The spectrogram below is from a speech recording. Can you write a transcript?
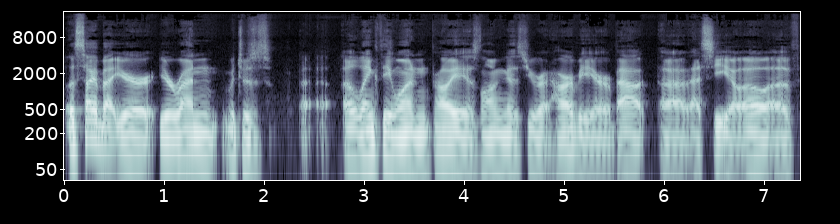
let's talk about your your run, which was a lengthy one, probably as long as you were at Harvey or about uh, as COO of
